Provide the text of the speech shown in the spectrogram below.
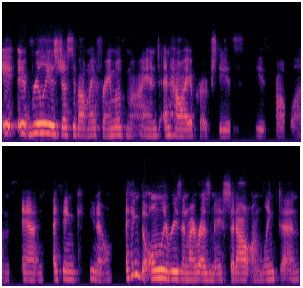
it, it really is just about my frame of mind and how I approach these these problems. And I think, you know, I think the only reason my resume stood out on LinkedIn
